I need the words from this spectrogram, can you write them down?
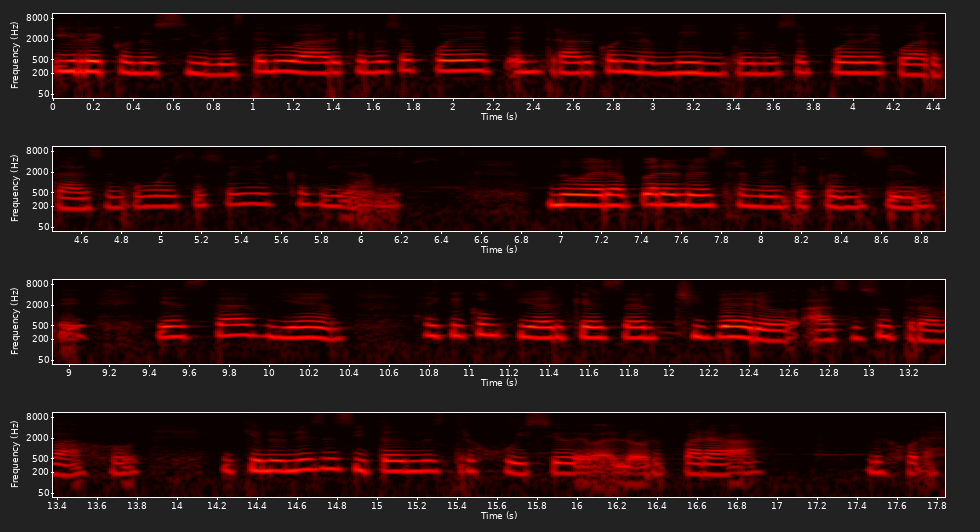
irreconocible, este lugar que no se puede entrar con la mente, no se puede guardar, son como estos sueños que olvidamos. No era para nuestra mente consciente. Y está bien, hay que confiar que ese archivero hace su trabajo y que no necesita nuestro juicio de valor para mejorar.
